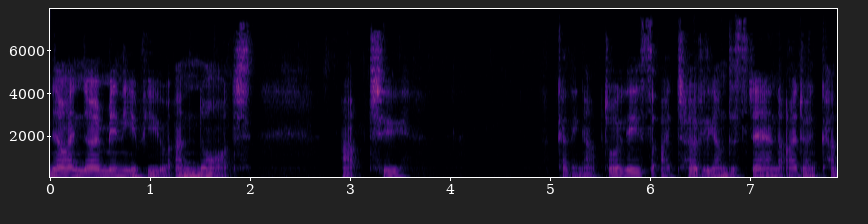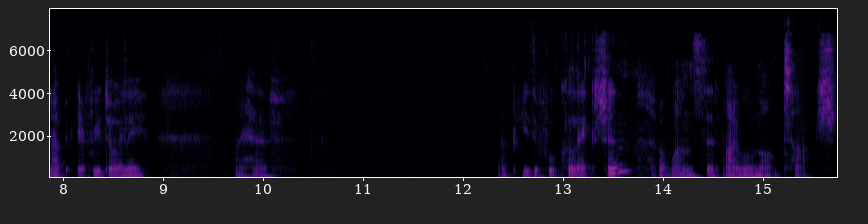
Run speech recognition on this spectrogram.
Now, I know many of you are not up to cutting up doilies. I totally understand. I don't cut up every doily. I have a beautiful collection of ones that I will not touch.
